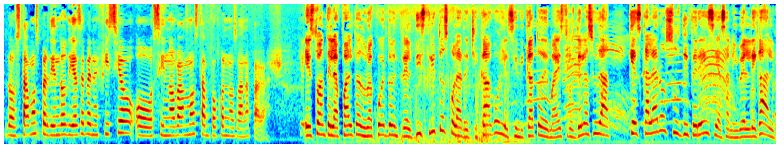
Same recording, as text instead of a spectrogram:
nos estamos perdiendo días de beneficio o si no vamos tampoco nos van a pagar. Esto ante la falta de un acuerdo entre el Distrito Escolar de Chicago y el Sindicato de Maestros de la ciudad, que escalaron sus diferencias a nivel legal.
